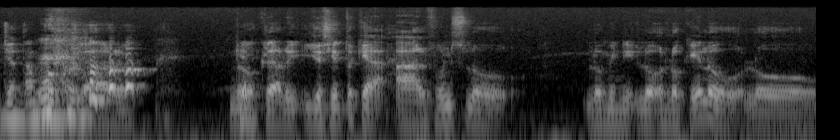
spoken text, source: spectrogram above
Yo tampoco. Claro. No, claro. Y yo siento que a, a Alphonse lo, lo, mini- lo, lo que lo, lo,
